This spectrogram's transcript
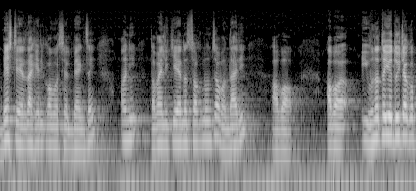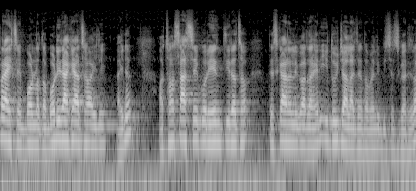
बेस्ट हेर्दाखेरि कमर्सियल ब्याङ्क चाहिँ अनि तपाईँले के हेर्न सक्नुहुन्छ भन्दाखेरि अब अब हुन त यो दुइटाको प्राइस चाहिँ बढ्न त बढिराखेको छ अहिले होइन? छ सात सयको रेन्जतिर छ। त्यस कारणले गर्दाखेरि यी दुइटालाई चाहिँ तपाईँले विशेष गरेर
